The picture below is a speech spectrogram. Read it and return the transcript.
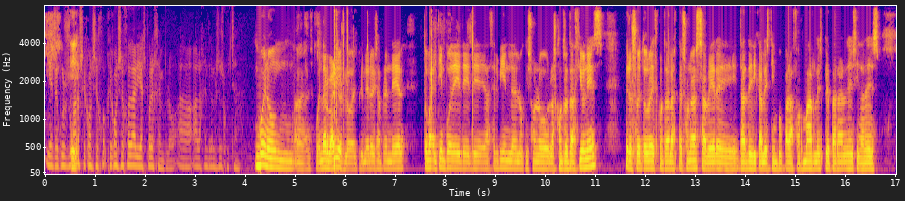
¿Y en recursos humanos ¿qué, consejo, qué consejo darías, por ejemplo, a, la gente que nos escucha? Bueno, mm, se pueden dar varios. El primero es aprender tomar el tiempo de, hacer bien lo que son las contrataciones, pero sobre todo una vez contratar a las personas, saber eh, dar, dedicarles tiempo para formarles, prepararles y darles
